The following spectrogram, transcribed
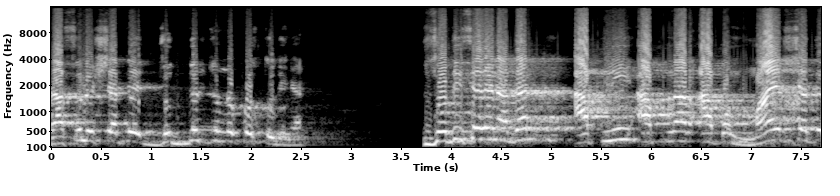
রাসুলের সাথে যুদ্ধের জন্য প্রস্তুতি নেন। যদি ছেড়ে না দেন আপনি আপনার আপন মায়ের সাথে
